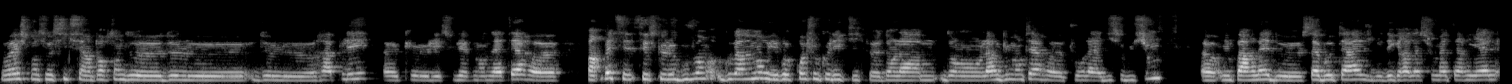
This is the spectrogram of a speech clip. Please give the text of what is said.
Ouais, je pense aussi que c'est important de, de, le, de le rappeler euh, que les soulèvements de la terre. Euh, en fait, c'est ce que le gouvernement il reproche au collectif. Dans la dans l'argumentaire euh, pour la dissolution, on parlait de sabotage, de dégradation matérielle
